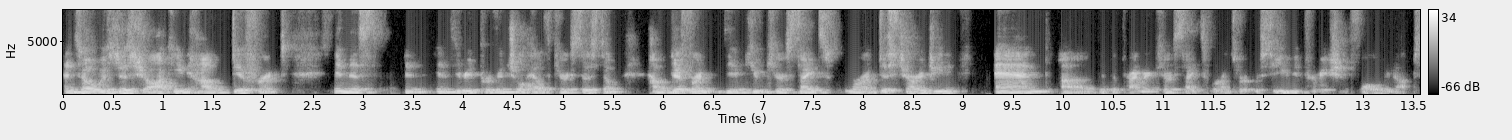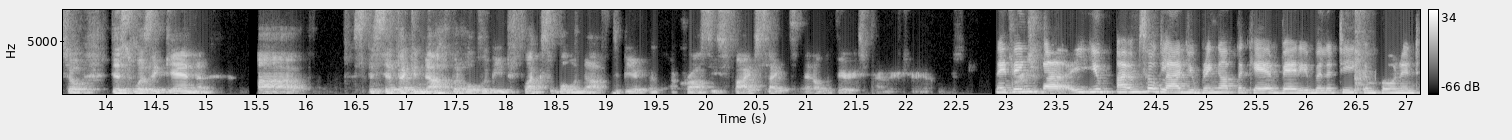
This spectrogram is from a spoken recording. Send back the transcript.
And so it was just shocking how different in this in, in theory, provincial healthcare system, how different the acute care sites were on discharging and uh, that the primary care sites were on sort of receiving information following up. So this was again uh, specific enough, but hopefully being flexible enough to be a, across these five sites and all the various primary care networks. I think uh, you. I'm so glad you bring up the care variability component,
